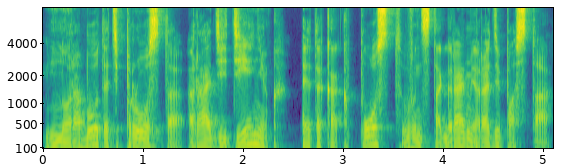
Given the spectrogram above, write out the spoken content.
Но работать просто ради денег – это как пост в Инстаграме ради поста.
